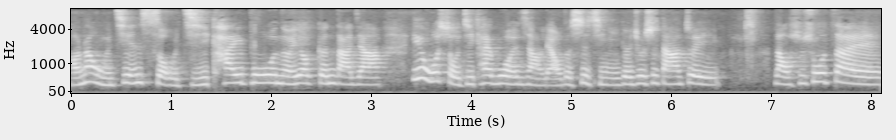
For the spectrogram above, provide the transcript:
好，那我们今天首集开播呢，要跟大家，因为我首集开播很想聊的事情，一个就是大家最老实说在。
